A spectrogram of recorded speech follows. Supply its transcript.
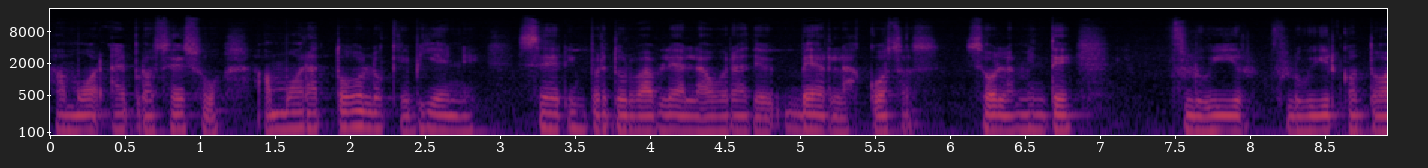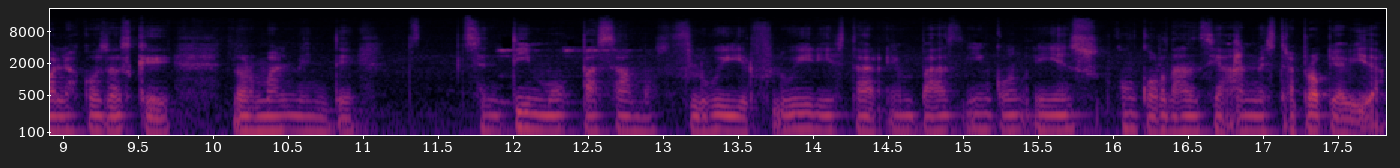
amor al proceso, amor a todo lo que viene, ser imperturbable a la hora de ver las cosas, solamente fluir, fluir con todas las cosas que normalmente sentimos, pasamos, fluir, fluir y estar en paz y en, y en, concordancia a nuestra propia vida.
